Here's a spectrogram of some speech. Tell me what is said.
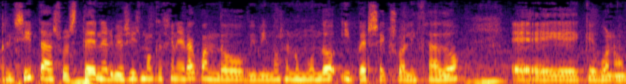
risitas o este nerviosismo que genera cuando vivimos en un mundo hipersexualizado eh, que bueno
